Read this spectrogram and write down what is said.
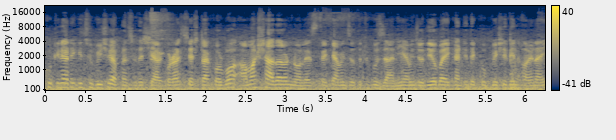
খুঁটিনাটি কিছু বিষয় আপনার সাথে শেয়ার করার চেষ্টা করব। আমার সাধারণ নলেজ থেকে আমি যতটুকু জানি, আমি যদিও বা এই কান্ট্রিতে খুব বেশি দিন হয় নাই,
